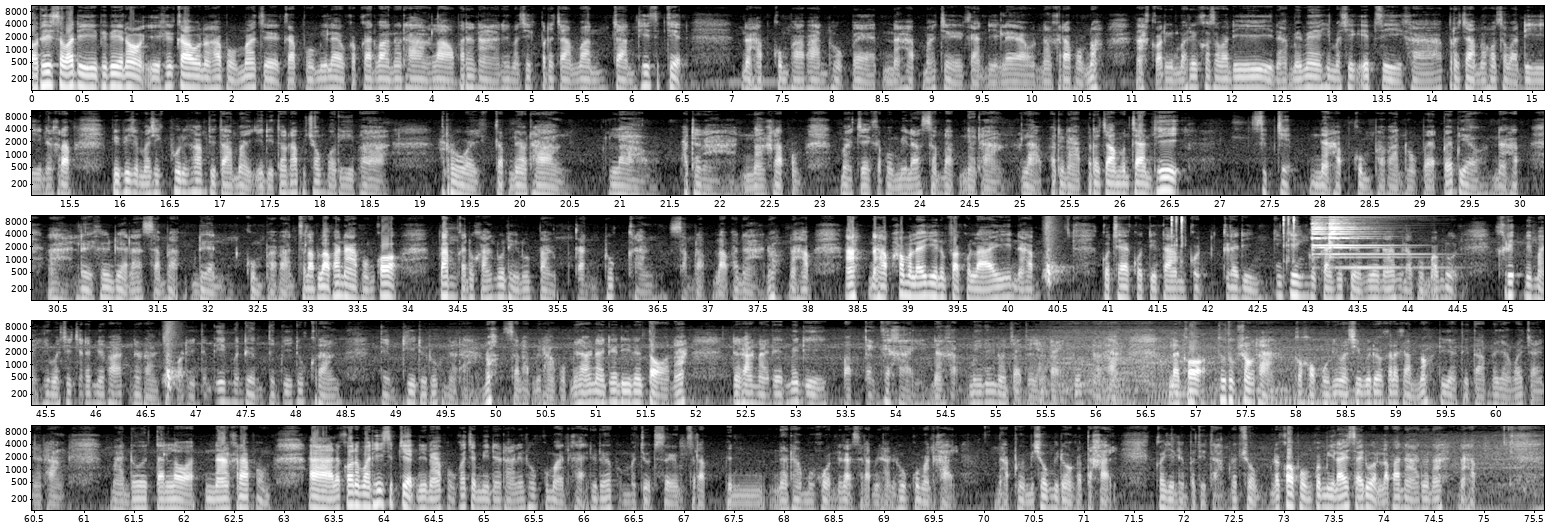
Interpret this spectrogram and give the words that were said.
บอที่สวัสดีพี่พี่ๆน้องอีกคือเก่านะครับ ผมมาเจอกับผมมีแล้วกับการวางแนวทางลาวพัฒนาในมาชิกประจำวันจันทร์ที่ 17 นะครับกุมภาพันธ์68 นะครับ มาเจอกันอีกแล้วนะครับผมเนาะอะก่อนอื่นมาที่ขอสวัสดีนะครับแม่แม่ๆที่มาชิก FC ครับประจำและขอสวัสดีนะครับพี่พี่ๆจะมาชิกผู้ที่เข้าติดตามใหม่ยินดีต้อนรับช่องบอดีพารวยกับแนวทางลาวพัฒนานะครับผมมาเจอกับผมมีแล้วสำหรับแนวทางลาวพัฒนาประจำวันจันทร์ที่ 17 นะครับกุมภาพันธ์68 แป๊บเดียวนะครับอ่าเลยครึ่งเดือนแล้วสำหรับเดือนกุมภาพันธ์สำหรับลาพนาผมก็ปล้ำกันทุกครั้งรุ่นถึงรุ่นปังกันทุกครั้งสำหรับลาพนาเนาะนะครับอะนะครับเข้ามาแล้วอย่าลืมฝากกดไลค์นะครับ ดแชร์ กดติดตาม กดกระดิ่งจริงๆกดการแจ้งเตือนด้วยนะ เวลาผมอัปโหลดคลิปใหม่ๆที่มาชื่อจะได้ไม่พลาดในวทางจากบอดีเต็มที่เหมือนเดิมเต็มที่ทุกครั้ง เต็มที่ทุกแนวทางเนาะสำหรับในวทางผมในทางไหนเดินดีเดินต่อนะในทางไหนเดินไม่ดีปรับแต่งแก้ไขนะครับไม่นิ่งนอนใจแต่อย่างใดทุกแนวทาง แล้วก็ทุกๆช่องทางก็ขอบคุณที่มาชิมไว้ด้วยกันล้วกันเนาะที่อยังติดตามและยังไว้ใจแนวทาง มาโดยตลอดนะครับผมอ่าแล้วก็ในวันที่ 17 นี้นะผมก็จะมีแนวทางในทูปกุมารไข่ด้วยเด้อผมมาจุดเสริมสลับเป็นแนวทางมงคลนี่แหละสลับในทางในทูปกุมารไข่ นะครับเพื่อมีโชคมีดวงกับตะไคร่ก็อย่าลืมไปติดตามรับชม แล้วก็ผมก็มีไลฟ์สายด่วนรับพนาด้วยนะนะครับ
